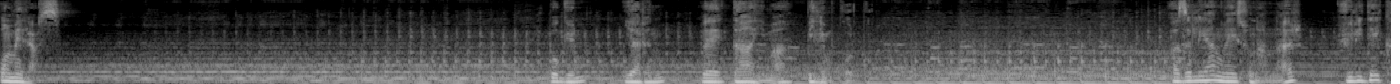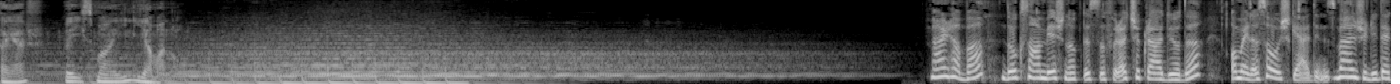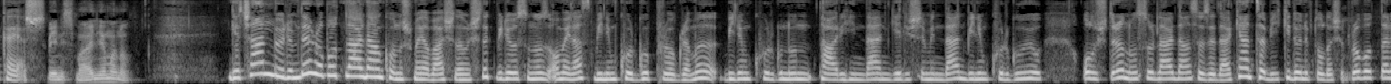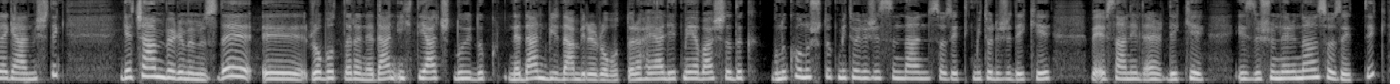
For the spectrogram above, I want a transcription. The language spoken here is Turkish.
Omelas Bugün, yarın ve daima bilim kurgu. Hazırlayan ve sunanlar Jülide Kayar ve İsmail Yamanol. Merhaba, 95.0 Açık Radyo'da Omelas'a hoş geldiniz. Ben Jülide Kayaş. Ben İsmail Yamanov. Geçen bölümde robotlardan konuşmaya başlamıştık. Biliyorsunuz Omelas bilim kurgu programı bilim kurgunun tarihinden, gelişiminden, bilim kurguyu oluşturan unsurlardan söz ederken tabii ki dönüp dolaşıp robotlara gelmiştik. Geçen bölümümüzde e, robotlara neden ihtiyaç duyduk, neden birdenbire robotları hayal etmeye başladık bunu konuştuk. Mitolojisinden söz ettik, mitolojideki ve efsanelerdeki iz düşümlerinden söz ettik.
